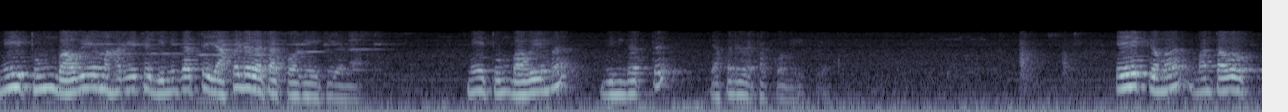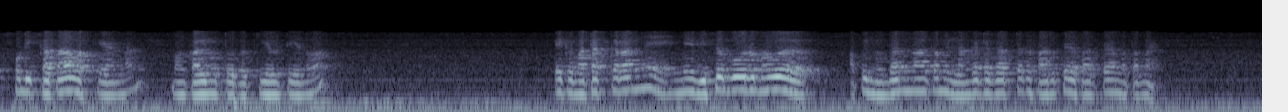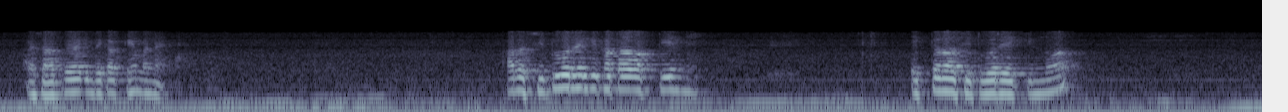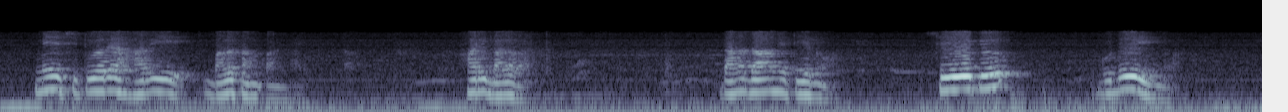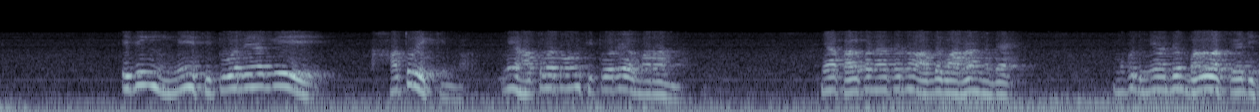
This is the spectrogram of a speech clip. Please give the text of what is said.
මේ තුන් භවයේම හරියට ගිනිගත් යකඩ වැටක් වගේ කියලා. මේ තුන් භවයේම ගිනිගත් යකඩ වැටක් වගේ කියලා. ඒකම මම තව පොඩි කතාවක් කියන්නම්. මම කලිමුත් ඔක කියලා තියෙනවා. ඒක මතක් කරන්නේ මේ විසගෝර භව අපි නොදන්නාකම ළඟට ගත්තට සර්පය සර්පයම තමයි. අර සර්පයාගේ දෙකක් එහෙම නැහැ. අර සිටුවරයෙක්ගේ කතාවක් තියෙන්නේ. එක්තරා සිටුවරයෙක් ඉන්නවා. මේ සිටුවරයා හරි බල සම්පන්නයි. හරි බලවත්. ධන දාන්නේ තියෙනවා. සේවකයෝ ගුඩේ ඉන්නවා. ඉතින් මේ සිටුවරයාගේ හතුරෙක් ඉන්නවා. මේ හතුරට ඕන සිටුවරයා මරන්න. මෙයා කල්පනා කරනවා අද මරන්න බෑ. මොකද මෙයා දැන් බලවත් වැඩි.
